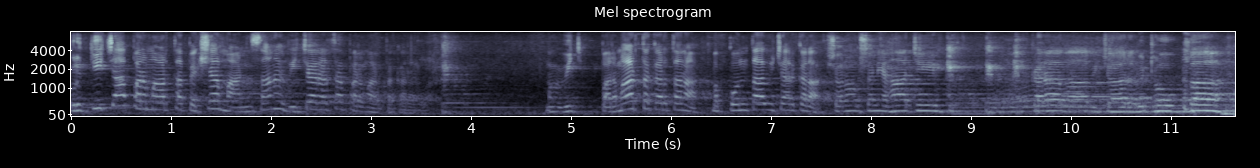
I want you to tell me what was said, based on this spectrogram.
कृतीच्या परमार्थापेक्षा माणसानं विचाराचा परमार्थ करावा. मग विच परमार्थ करताना मग कोणता विचार करा? क्षणोक्षणी हाची करावा विचार विठोबा.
